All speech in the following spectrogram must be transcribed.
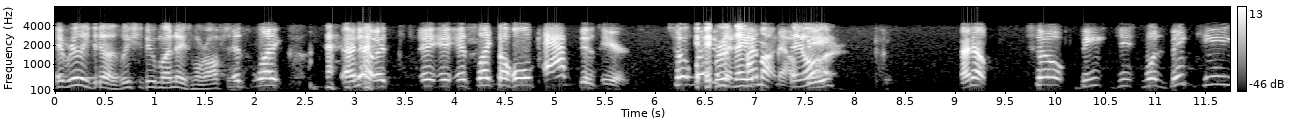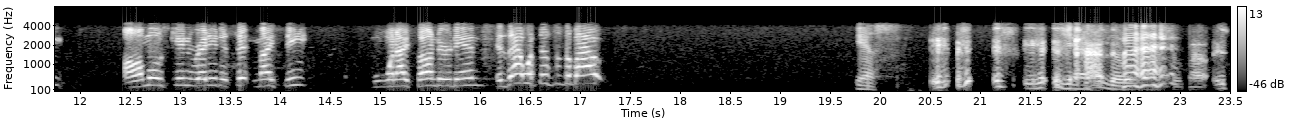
It really does. We should do Mondays more often. It's like I know it's it, it's like the whole cast is here. So wait a They- minute, they- time out now. they B. are. I know. So B was Big T almost getting ready to sit in my seat when I sauntered in? Is that what this is about? Yes. It, it's it's Yes. kind of about. It's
